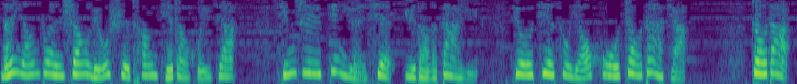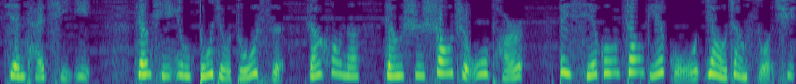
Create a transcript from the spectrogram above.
南阳断商刘世昌结账回家，行至定远县遇到了大雨，就借宿窑户赵大家。赵大见财起意。将其用毒酒毒死，然后呢，将尸烧至乌盆，被邪公张别谷要账索去。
